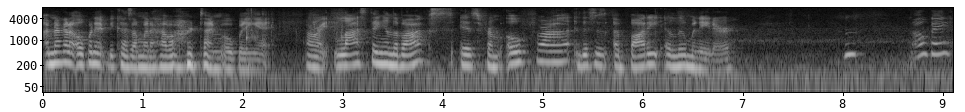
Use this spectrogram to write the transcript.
I'm not gonna open it because I'm gonna have a hard time opening it. All right, last thing in the box is from Ofra. This is a body illuminator. Hmm, okay,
